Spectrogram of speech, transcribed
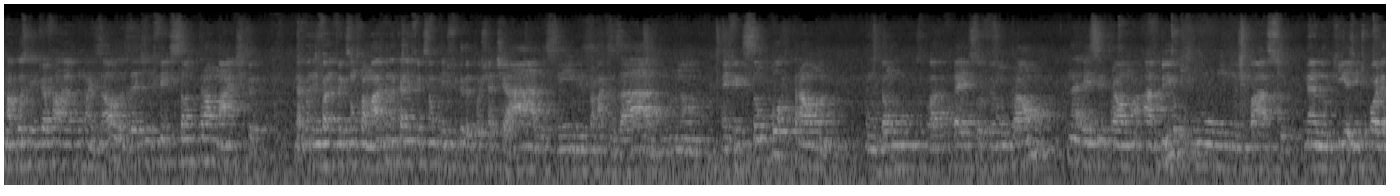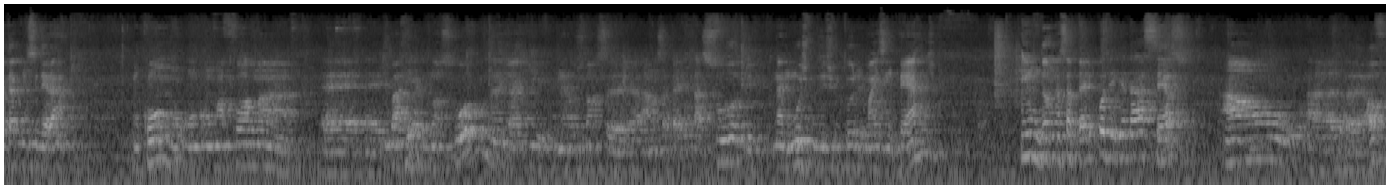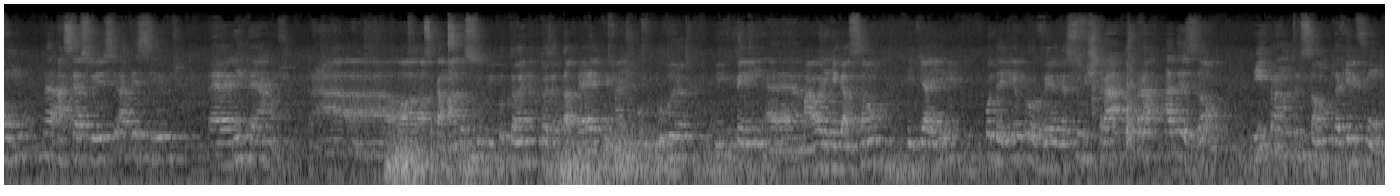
Uma coisa que a gente vai falar em algumas aulas é de infecção traumática. Né, quando a gente fala de infecção traumática, não é aquela infecção que a gente fica depois chateado, assim, traumatizado, não. É infecção por trauma. Então, a pele sofreu um trauma, né, esse trauma abriu um, espaço né, no que a gente pode até considerar como uma forma é, é, de barreira do nosso corpo, né, já que né, a nossa pele está sobre né, músculos e estruturas mais internas, e um dano nessa pele poderia dar acesso ao, a, ao fungo, né, acesso esse a tecidos é, internos. A, a, nossa camada subcutânea, por exemplo, da pele, tem mais tem é, maior irrigação, e que aí poderia prover né, substrato para adesão e para nutrição daquele fungo.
